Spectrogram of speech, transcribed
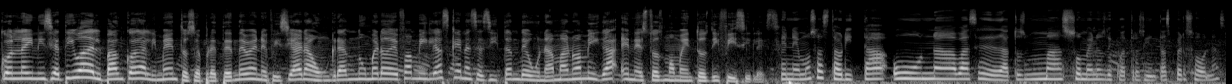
Con la iniciativa del Banco de Alimentos se pretende beneficiar a un gran número de familias que necesitan de una mano amiga en estos momentos difíciles. Tenemos hasta ahorita una base de datos más o menos de 400 personas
